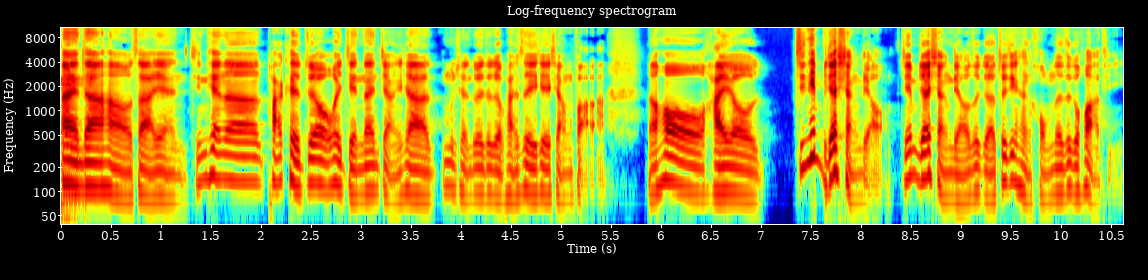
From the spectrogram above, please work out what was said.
嗨，大家好，我是阿燕。今天呢，Podcast 最后会简单讲一下目前对这个盘势的一些想法啦。然后还有今天比较想聊，今天比较想聊这个最近很红的这个话题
